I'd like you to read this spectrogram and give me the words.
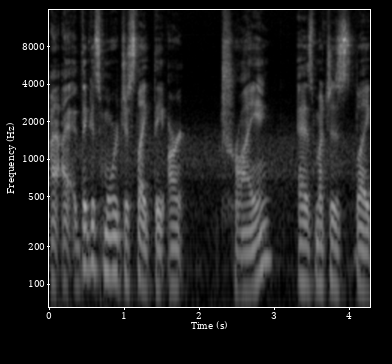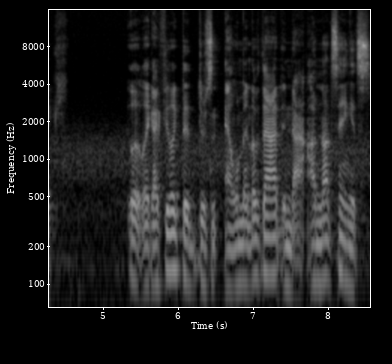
I, I think it's more just like they aren't trying as much as like like I feel like that there's an element of that, and I, I'm not saying it's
